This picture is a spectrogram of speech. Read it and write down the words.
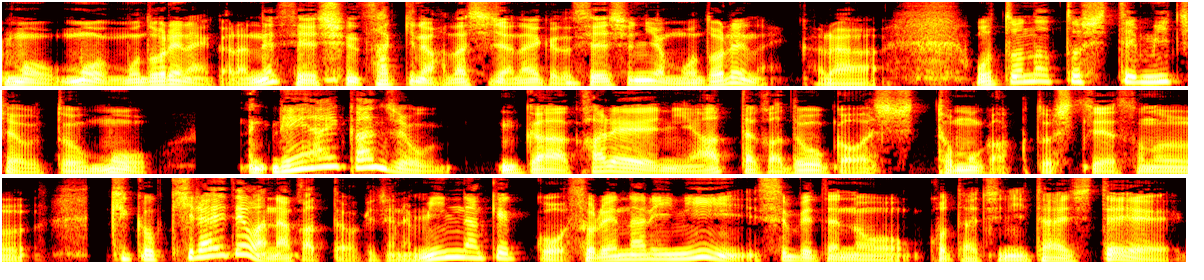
もう、もう戻れないからね、青春。さっきの話じゃないけど、青春には戻れないから、大人として見ちゃうと、もう、恋愛感情が彼にあったかどうかはしともかくとして、その、結構嫌いではなかったわけじゃない？みんな結構それなりに全ての子たちに対して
